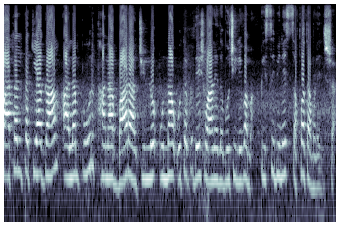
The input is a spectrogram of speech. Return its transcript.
વતન ગામ આલમપુર થાના બારા જિલ્લો ઉન્નાવ ઉત્તર પ્રદેશ વાળાને દબોચી લેવામાં પીસીબીને સફળતા મળેલ છે.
